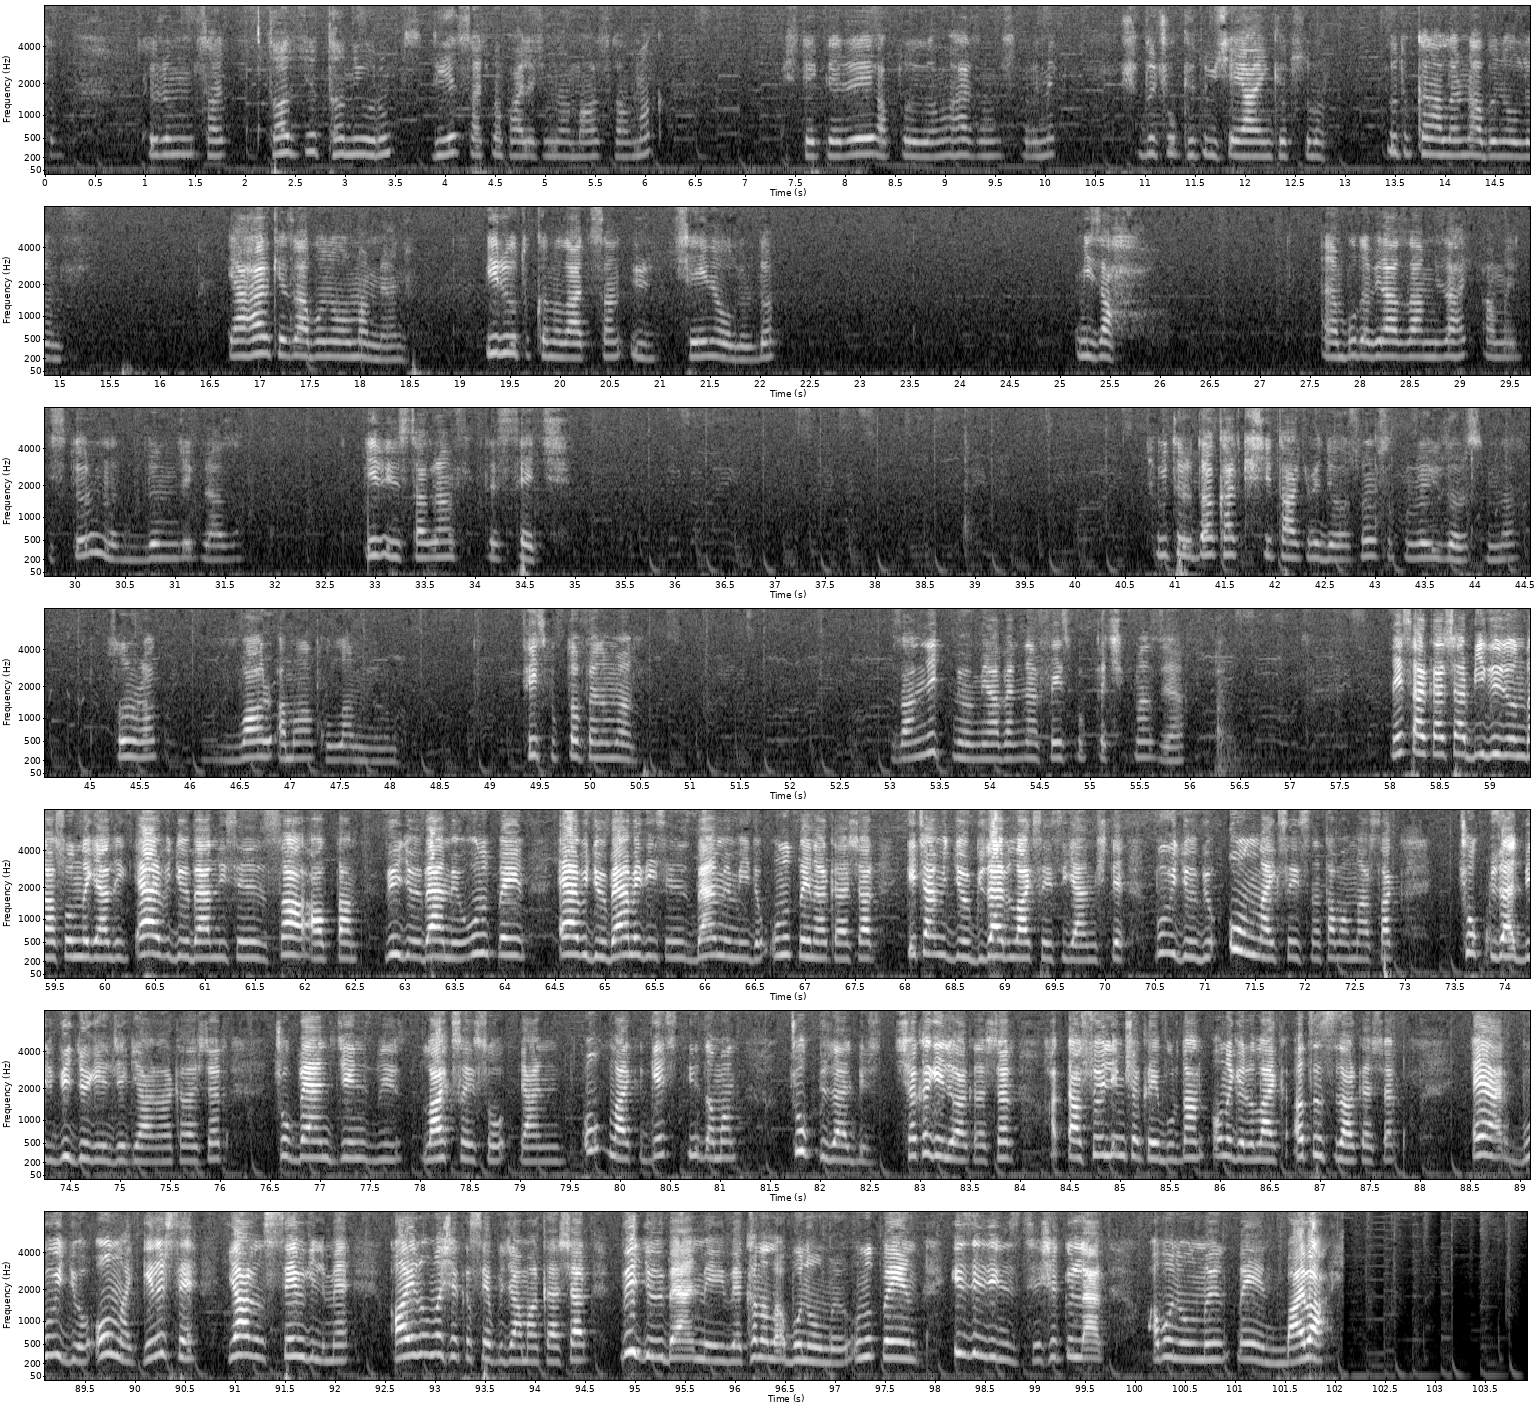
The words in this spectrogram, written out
tanıyorum, sa- sadece tanıyorum diye saçma paylaşımlara maruz kalmak. İstekleri yaptığı uygulama her zaman üstlenebilmek. Şu da çok kötü bir şey ya en kötüsü bu. YouTube kanallarına abone oluyor musun? Ya herkese abone olmam yani. Bir YouTube kanalı açsan şey ne olurdu? Mizah. Yani bu da biraz daha mizah ama istiyorum da dönecek birazdan. Bir Instagram filtresi seç. Twitter'da kaç kişiyi takip ediyorsun? 0 ve 100 arasında. Son olarak var ama kullanmıyorum. Facebook'ta fenomen. Zannetmiyorum ya benden Facebook'ta çıkmaz ya. Neyse arkadaşlar bir videonun daha sonuna geldik. Eğer videoyu beğendiyseniz sağ alttan videoyu beğenmeyi unutmayın. Eğer videoyu beğenmediyseniz beğenmemeyi de unutmayın arkadaşlar. Geçen video güzel bir like sayısı gelmişti. Bu videoyu bir 10 like sayısına tamamlarsak çok güzel bir video gelecek yani arkadaşlar. Çok beğeneceğiniz bir like sayısı yani 10 like geçtiği zaman çok güzel bir şaka geliyor arkadaşlar. Hatta söyleyeyim şakayı buradan ona göre like atın siz arkadaşlar. Eğer bu video 10 like gelirse yarın sevgilime ayrılma şakası yapacağım arkadaşlar. Videoyu beğenmeyi ve kanala abone olmayı unutmayın. İzlediğiniz teşekkürler. Abone olmayı unutmayın. Bay bay.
